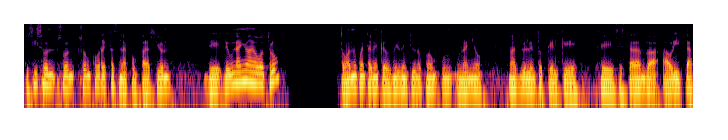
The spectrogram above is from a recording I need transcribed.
pues sí son, son, son correctas en la comparación de, un año a otro, tomando en cuenta también que 2021 fue un, un año más violento que el que se, se está dando a- ahorita,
